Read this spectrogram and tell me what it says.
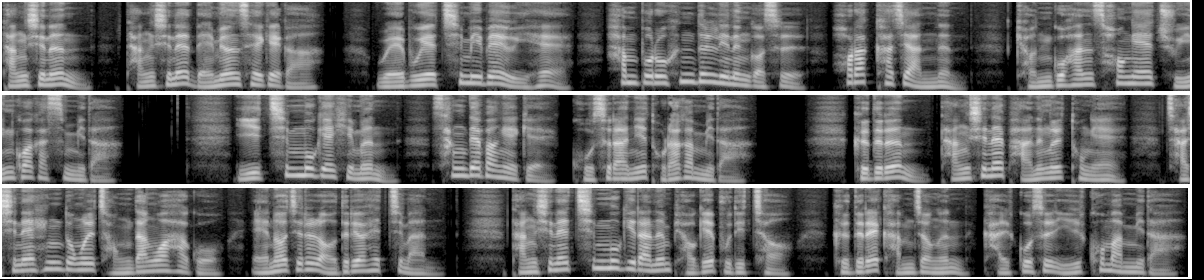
당신은 당신의 내면 세계가 외부의 침입에 의해 함부로 흔들리는 것을 허락하지 않는 견고한 성의 주인과 같습니다. 이 침묵의 힘은 상대방에게 고스란히 돌아갑니다. 그들은 당신의 반응을 통해 자신의 행동을 정당화하고 에너지를 얻으려 했지만 당신의 침묵이라는 벽에 부딪혀 그들의 감정은 갈 곳을 잃고 맙니다.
